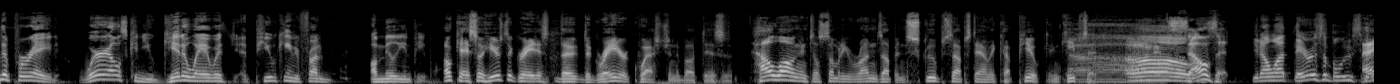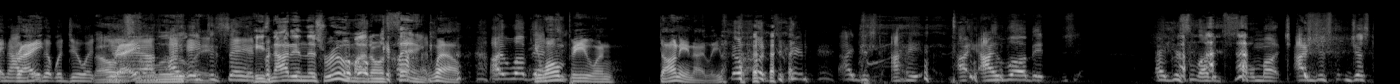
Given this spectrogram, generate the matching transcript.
the parade. Where else can you get away with puking in front of a million people? okay, so here's the greatest, the, the greater question about this is how long until somebody runs up and scoops up Stanley Cup puke and keeps it? Oh, oh. Sells it. You know what? There is a blue fan Hey, out there right? that would do it. Oh, yeah, I hate to say it. He's but not in this room. Oh, I don't think. Well, I love he that. won't be when Donnie and I leave. Oh, dude, I just I, I I love it. I just love it so much. I just just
